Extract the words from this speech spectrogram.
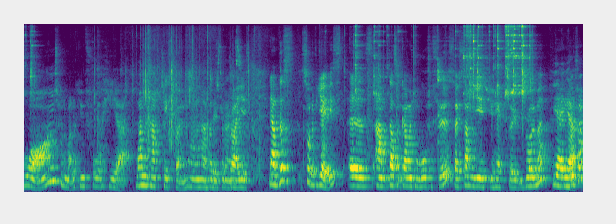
want, what am I looking for here? One and a half teaspoon One and a half of instant dry yeast. Now this sort of yeast is um, doesn't go into water first, so some yeast you have to bloom it yeah, yeah. water.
